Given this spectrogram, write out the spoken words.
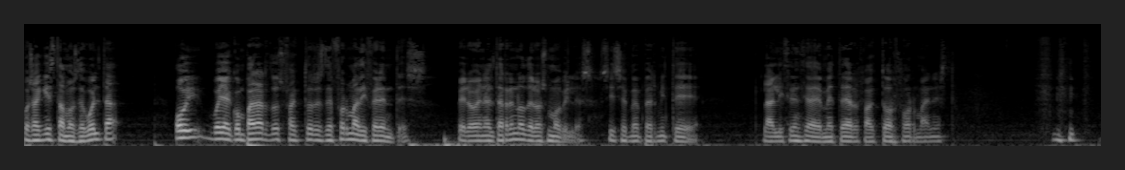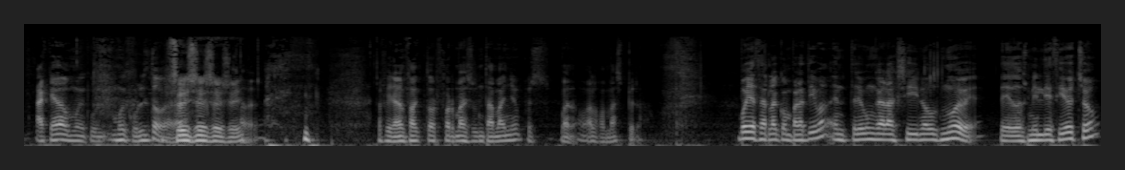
Pues aquí estamos de vuelta. Hoy voy a comparar dos factores de forma diferentes, pero en el terreno de los móviles, si se me permite la licencia de meter factor forma en esto. Ha quedado muy, cul- muy culto, ¿verdad? Sí, sí, sí, sí. Al final factor forma es un tamaño, pues bueno, algo más, pero... Voy a hacer la comparativa entre un Galaxy Note 9 de 2018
